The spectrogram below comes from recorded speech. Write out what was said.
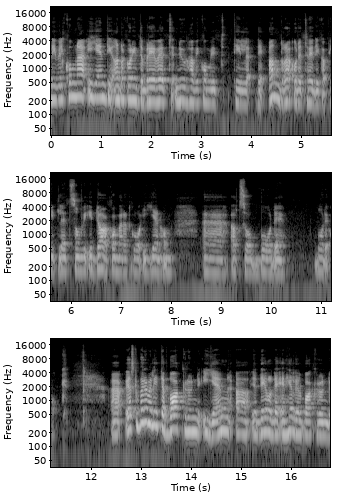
Hörni, välkomna igen till Andra Korinthierbrevet. Nu har vi kommit till det andra och det tredje kapitlet som vi idag kommer att gå igenom. Eh, alltså både, både och. Eh, jag ska börja med lite bakgrund igen. Eh, jag delade en hel del bakgrund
